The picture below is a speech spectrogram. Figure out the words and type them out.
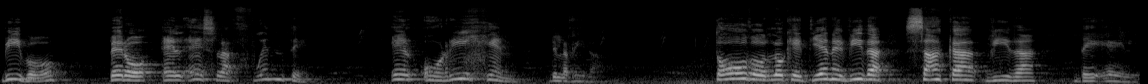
vivo, pero Él es la fuente, el origen de la vida. Todo lo que tiene vida saca vida de él.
